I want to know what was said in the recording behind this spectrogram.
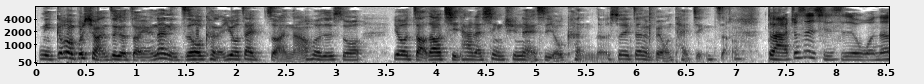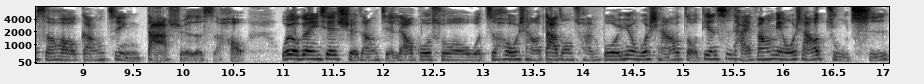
你根本不喜欢这个专业，那你之后可能又在转啊，或者说。又找到其他的兴趣，那也是有可能的，所以真的不用太紧张。对啊，就是其实我那时候刚进大学的时候，我有跟一些学长姐聊过，说我之后我想要大众传播，因为我想要走电视台方面，我想要主持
